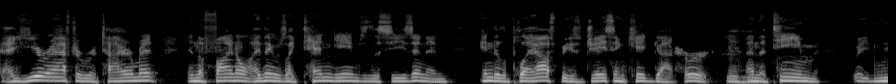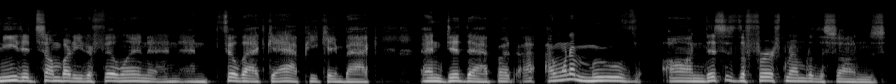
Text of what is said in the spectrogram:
a year after retirement in the final. I think it was like 10 games of the season and into the playoffs because Jason Kidd got hurt Mm-hmm. and the team needed somebody to fill in and and fill that gap. He came back and did that. But I, I want to move on. This is the first member of the Suns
